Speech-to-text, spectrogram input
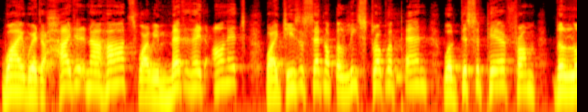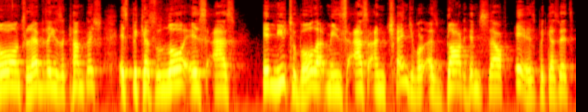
why we're to hide it in our hearts, why we meditate on it, why Jesus said not the least stroke of a pen will disappear from the law until everything is accomplished, It's because the law is as immutable, that means as unchangeable as God Himself is, because it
